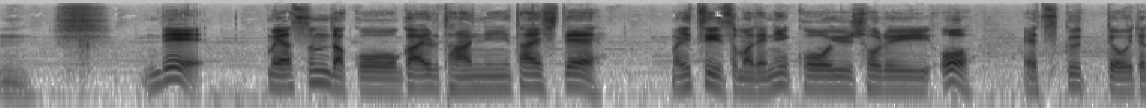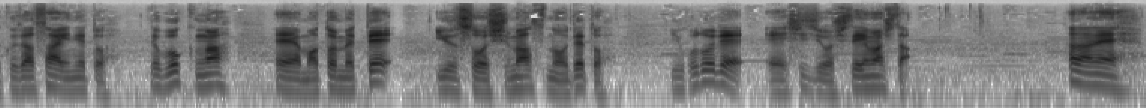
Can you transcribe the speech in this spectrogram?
うん、でまあ、休んだ子がいる担任に対して、まあ、いついつまでにこういう書類を、え、作っておいてくださいねと。で僕が、え、まとめて郵送しますのでということで、え、指示をしていました。ただね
